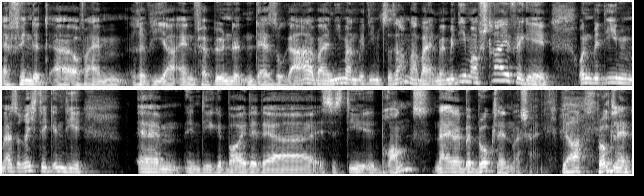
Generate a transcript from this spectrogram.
er findet äh, auf einem Revier einen Verbündeten, der sogar, weil niemand mit ihm zusammenarbeiten will, mit ihm auf Streife geht und mit ihm also richtig in die ähm, in die Gebäude der, ist es die Bronx? Nein, äh, Brooklyn wahrscheinlich. Ja, Brooklyn.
